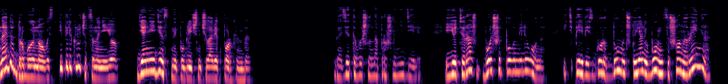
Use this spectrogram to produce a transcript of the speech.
найдут другую новость и переключатся на нее. Я не единственный публичный человек Портленда. Газета вышла на прошлой неделе. Ее тираж больше полумиллиона, и теперь весь город думает, что я любовница Шона Рейнера,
